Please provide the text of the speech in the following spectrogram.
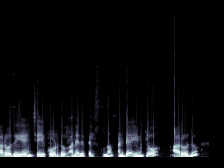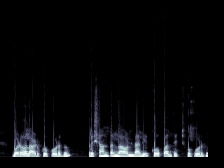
ఆ రోజు ఏం చేయకూడదు అనేది తెలుసుకుందాం. అంటే ఇంట్లో ఆ రోజు గొడవలు ఆడుకోకూడదు ప్రశాంతంగా ఉండాలి కోపాలు తెచ్చుకోకూడదు.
